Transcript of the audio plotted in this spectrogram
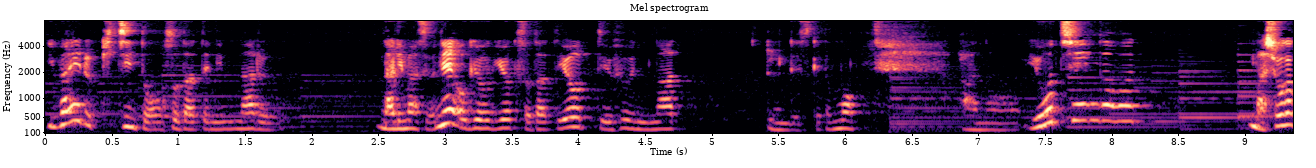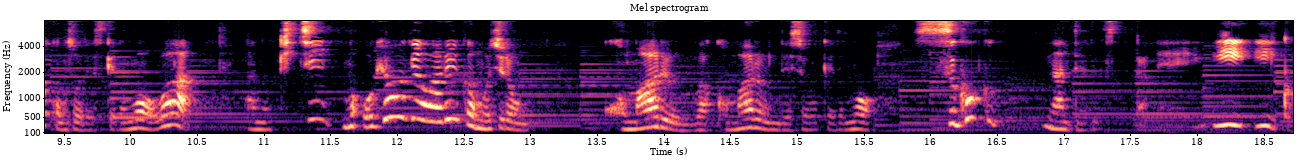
いわゆるきちんとお育てになるなりますよね。お行儀よく育てようっていうふうになるんですけども。あの幼稚園側まあ小学校もそうですけどもはあのきちん、まあ、お行儀が悪いかもちろん困るは困るんでしょうけどもすごくなんていうんですかねいいいい子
